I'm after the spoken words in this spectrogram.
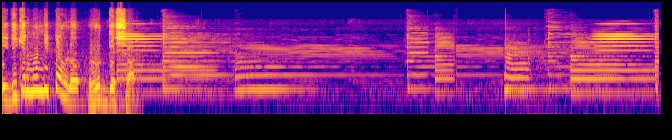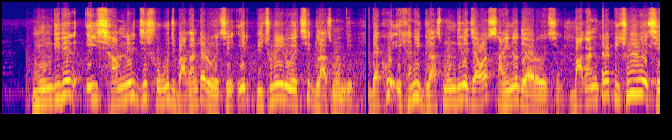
এই দিকের মন্দিরটা হলো রুদ্রেশ্বর। মন্দিরের এই সামনের যে সবুজ বাগানটা রয়েছে, এর পিছনেই রয়েছে গ্লাস মন্দির। দেখো এখানে গ্লাস মন্দিরে যাওয়ার সাইনও দেওয়া রয়েছে। বাগানটার পিছনে রয়েছে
